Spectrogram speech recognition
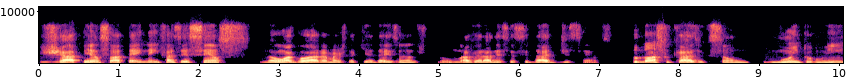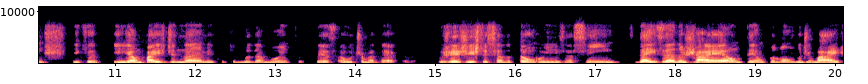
já pensam até em nem fazer censo. Não agora, mas daqui a 10 anos. Não haverá necessidade de censo. No nosso caso, que são muito ruins, e que e é um país dinâmico, que muda muito, essa última década, os registros sendo tão ruins assim, 10 anos já é um tempo longo demais.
